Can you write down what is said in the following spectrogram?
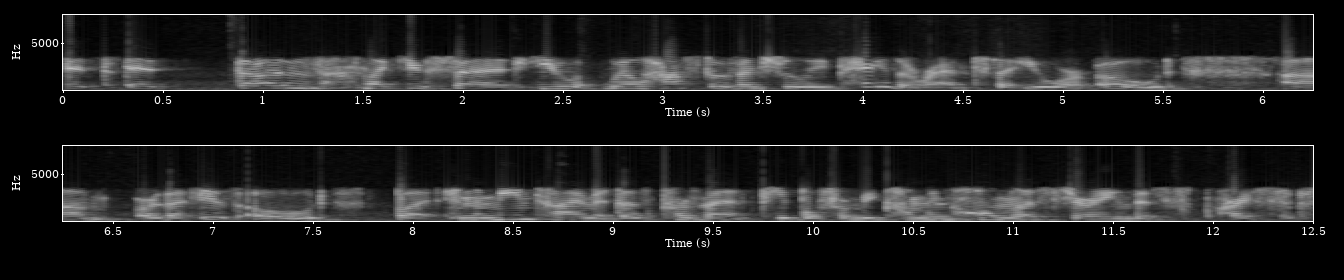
it, it does, like you said, you will have to eventually pay the rent that you are owed um, or that is owed. But in the meantime, it does prevent people from becoming homeless during this crisis.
